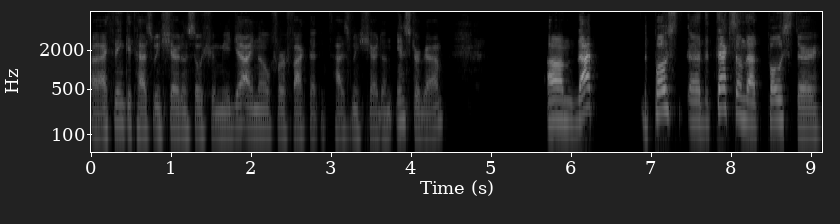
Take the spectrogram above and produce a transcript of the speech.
uh, I think it has been shared on social media. I know for a fact that it has been shared on Instagram. Um, that the post, uh, the text on that poster,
